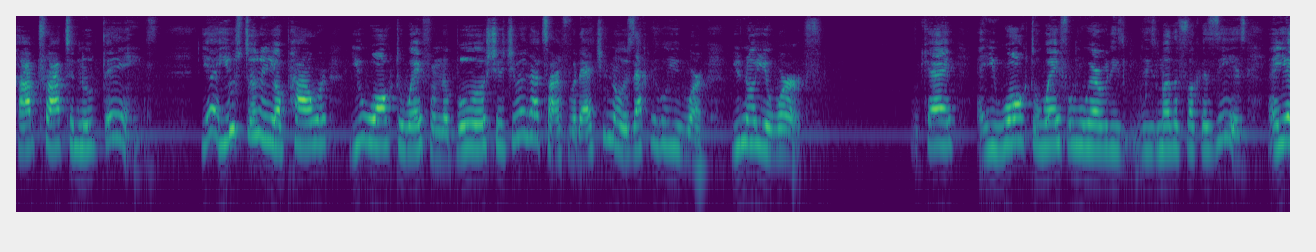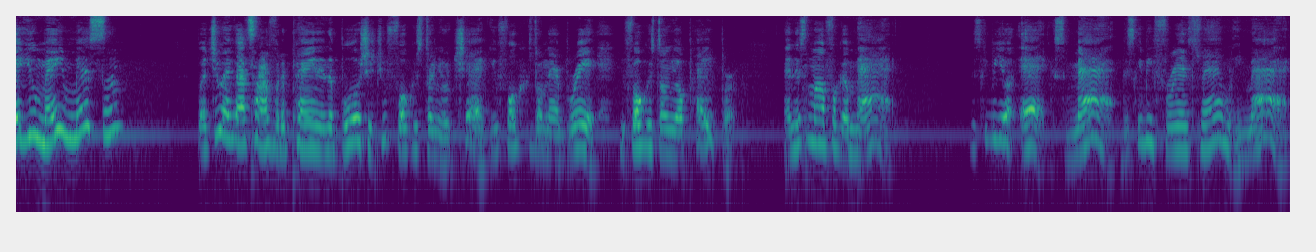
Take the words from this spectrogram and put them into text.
Hop trot to new things. Yeah, you stood in your power. You walked away from the bullshit. You ain't got time for that. You know exactly who you were. You know your worth. Okay? And you walked away from whoever these, these motherfuckers is. And yeah, you may miss them. But you ain't got time for the pain and the bullshit. You focused on your check. You focused on that bread. You focused on your paper. And this motherfucker mad. This could be your ex. Mad. This could be friends, family. Mad.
